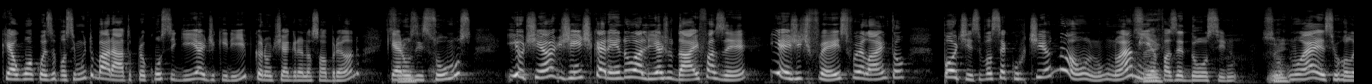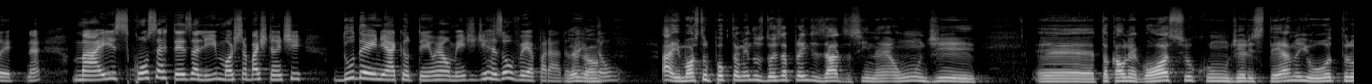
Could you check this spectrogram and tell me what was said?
que alguma coisa fosse muito barata para eu conseguir adquirir, porque eu não tinha grana sobrando, que eram os insumos, e eu tinha gente querendo ali ajudar e fazer, e aí a gente fez, foi lá, então, pô, Ti, se você curtia, não, não é a minha Sim. fazer doce, não é esse o rolê, né? Mas, com certeza ali, mostra bastante do DNA que eu tenho realmente de resolver a parada, né? Legal. Então, Ah, e mostra um pouco também dos dois aprendizados, assim, né? Um de é, tocar o negócio com dinheiro externo e o outro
